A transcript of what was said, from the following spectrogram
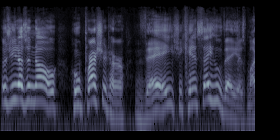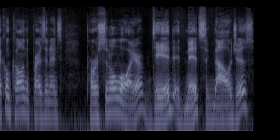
So she doesn't know who pressured her. They, she can't say who they is. Michael Cohen, the president's personal lawyer, did, admits, acknowledges,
